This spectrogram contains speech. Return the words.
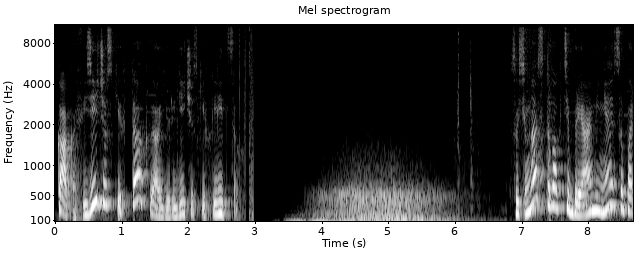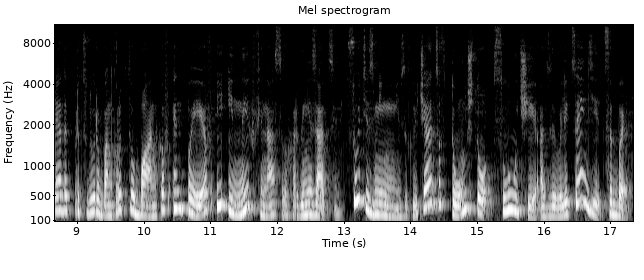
как о физических, так и о юридических лицах. С 18 октября меняется порядок процедуры банкротства банков, НПФ и иных финансовых организаций. Суть изменений заключается в том, что в случае отзыва лицензии ЦБ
